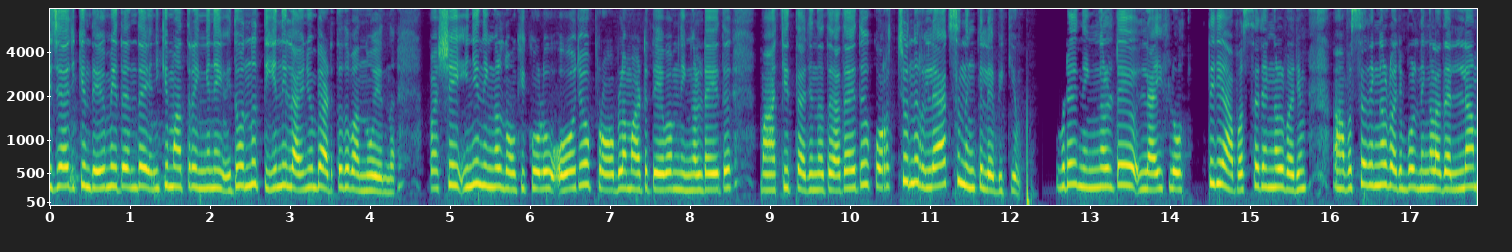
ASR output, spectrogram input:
വിചാരിക്കും ദൈവം ഇതെന്താ? എനിക്ക് മാത്രം ഇങ്ങനെ ഇതൊന്നും തീന്നില്ല അതിനു മുമ്പേ അടുത്തത് വന്നു എന്ന്. പക്ഷേ ഇനി നിങ്ങൾ നോക്കിക്കോളൂ. ഓരോ പ്രോബ്ലമായിട്ട് ദൈവം നിങ്ങളുടേത് മാറ്റി തരുന്നത്. അതായത് കുറച്ചൊന്ന് റിലാക്സ് നിങ്ങൾക്ക് ലഭിക്കും. ഇവിടെ നിങ്ങളുടെ ലൈഫിൽ ഒത്തിരി അവസരങ്ങൾ വരും. അവസരങ്ങൾ വരുമ്പോൾ നിങ്ങൾ അതെല്ലാം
